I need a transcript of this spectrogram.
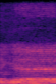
again.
